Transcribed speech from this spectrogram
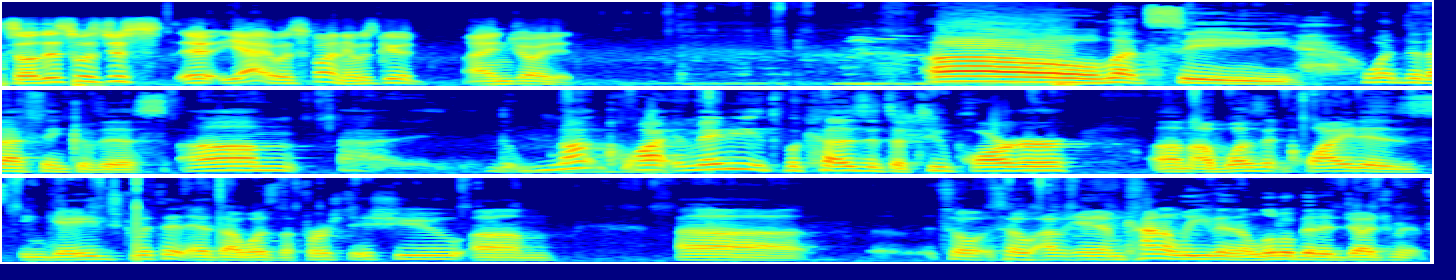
So this was just uh, yeah, it was fun. It was good. I enjoyed it. Oh, let's see. What did I think of this? Um, not quite. Maybe it's because it's a two-parter. Um, I wasn't quite as engaged with it as I was the first issue. Um, uh, so, so I mean, I'm kind of leaving a little bit of judgment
